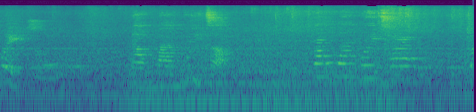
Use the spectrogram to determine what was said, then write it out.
贵族 number 高推车高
